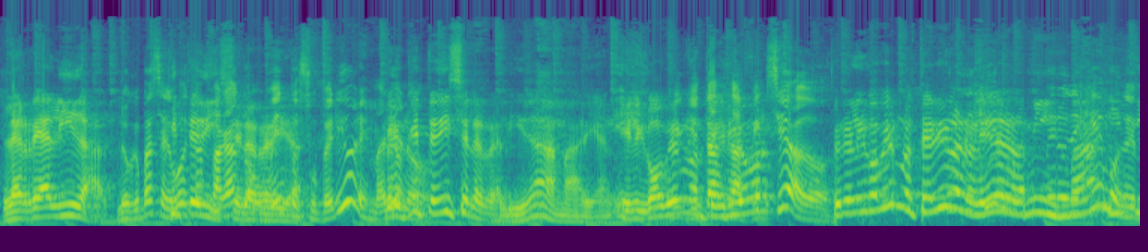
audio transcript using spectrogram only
la realidad. Lo que pasa es que ¿qué vos te estás dice pagando la aumentos realidad? superiores, Mariano. ¿Pero qué te dice la realidad, Marian? El gobierno que estás anterior. asfixiado. Pero en el gobierno anterior la Pero realidad era la misma. pero dejemos de y-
